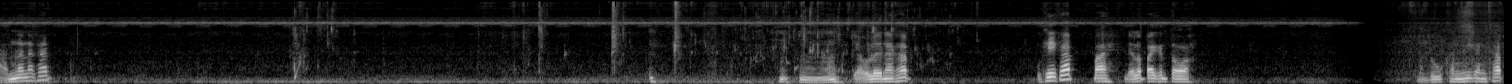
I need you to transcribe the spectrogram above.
ามแล้วนะครับ เจ๋วเลยนะครับ โอเคครับ ไป เดี๋ยวเราไปกันต่อ มาดูคันนี้กันครับ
